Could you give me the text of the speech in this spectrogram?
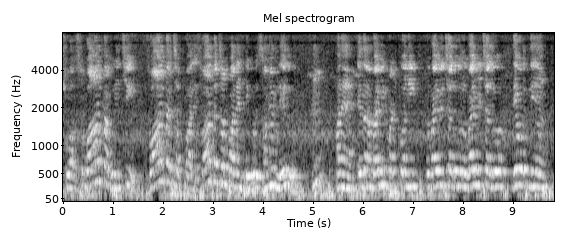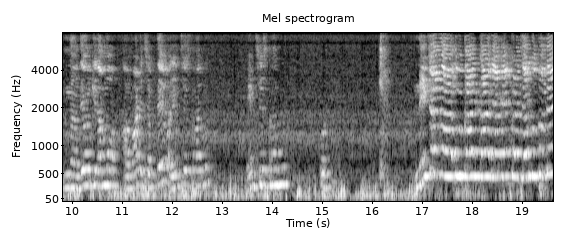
స్వార్థ గురించి స్వార్థ చెప్పాలి. స్వార్థ చెప్పాలంటే ఇప్పుడు సమయం లేదు. అని మన ఏదైనా బైబిల్ పట్టుకొని నువ్వు బైబిల్ చదువు నువ్వు బైబిల్ చదువు దేవుడు దేవునికి నమ్ము ఆ మాట చెప్తే వాళ్ళు ఏం చేస్తున్నారు? ఏం చేస్తున్నారు? నిజంగా అద్భుతాల కార్యం ఎక్కడ జరుగుతుంది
